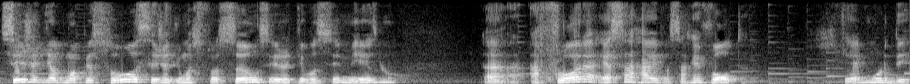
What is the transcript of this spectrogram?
seja de alguma pessoa, seja de uma situação, seja de você mesmo. Aflora essa raiva, essa revolta, quer morder.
